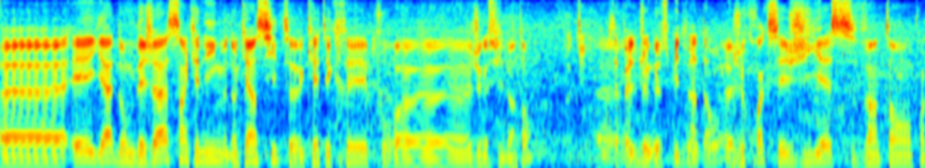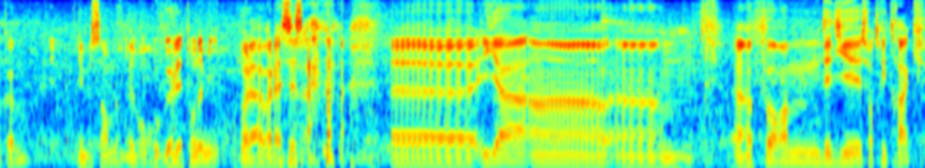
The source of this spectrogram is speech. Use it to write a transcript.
Euh, et il y a donc déjà 5 énigmes. Donc il y a un site qui a été créé pour Jungle Speed 20 ans. Ça s'appelle Jungle Speed 20 ans. je crois que c'est js20ans.com, il me semble. Mais bon, Google est ton ami. voilà, voilà, c'est ça. Euh, il y a un, un- un forum dédié sur TrickTrack.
